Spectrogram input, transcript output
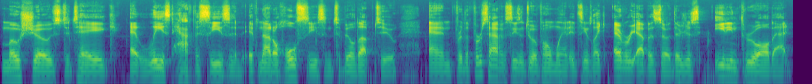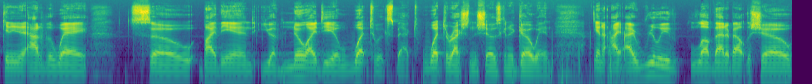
most shows to take at least half a season, if not a whole season, to build up to. And for the first half of season two of Homeland, it seems like every episode they're just eating through all that, getting it out of the way So by the end, you have no idea what to expect, what direction the show is going to go in. And I, I really love that about the show.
